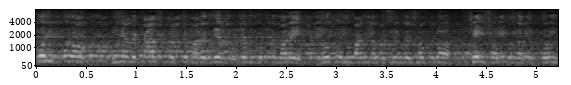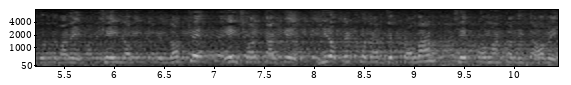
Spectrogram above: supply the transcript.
পরিপূরক হিসাবে কাজ করতে পারে, দেশ গঠন করতে পারে, নতুন বাংলাদেশের যে স্বপ্ন, সেই স্বপ্ন যাতে পূরণ করতে পারে সেই লক্ষ্য- এই সরকারকে নিরপেক্ষতার যে প্রমাণ, সেই প্রমাণটা দিতে হবে।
